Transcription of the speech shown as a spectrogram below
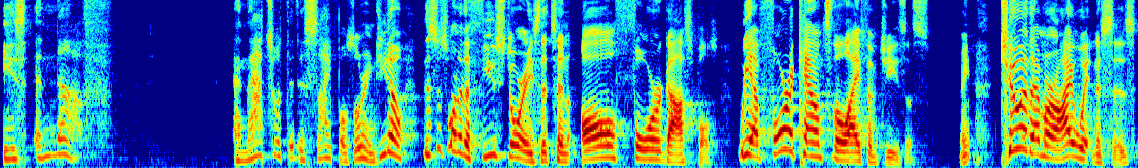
is enough. And that's what the disciples learned. You know, this is one of the few stories that's in all four gospels. We have four accounts of the life of Jesus. Right? Two of them are eyewitnesses.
